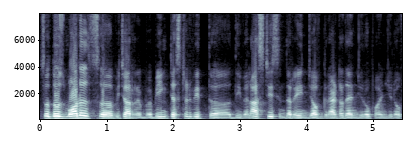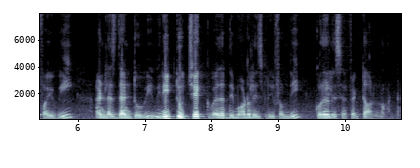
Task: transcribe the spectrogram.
So those models which are being tested with the velocities in the range of greater than 0.05 v and less than 2 v we need to check whether the model is free from the Coriolis effect or not.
